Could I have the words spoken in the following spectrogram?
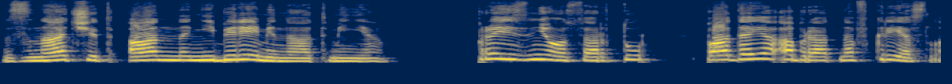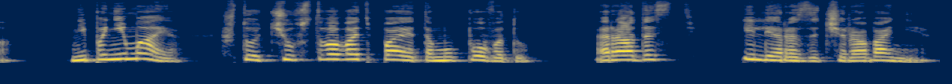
«Значит, Анна не беременна от меня», – произнес Артур, падая обратно в кресло, не понимая, что чувствовать по этому поводу – радость или разочарование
